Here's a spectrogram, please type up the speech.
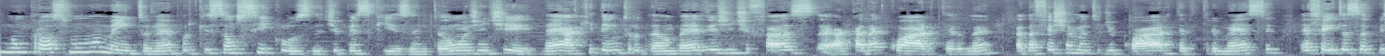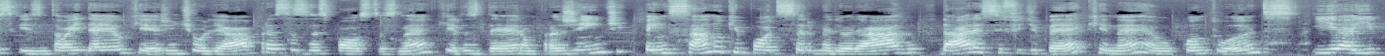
num próximo momento, né? Porque são ciclos de pesquisa. Então, a gente, né, aqui dentro da Ambev, a gente faz a cada quarter, né? Cada fechamento de quarter, trimestre, é feita essa pesquisa. Então, a ideia é o quê? A gente olhar para essas respostas, né, que eles deram pra gente, pensar no que pode ser melhorado, dar esse feedback, né, o quanto antes, e aí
